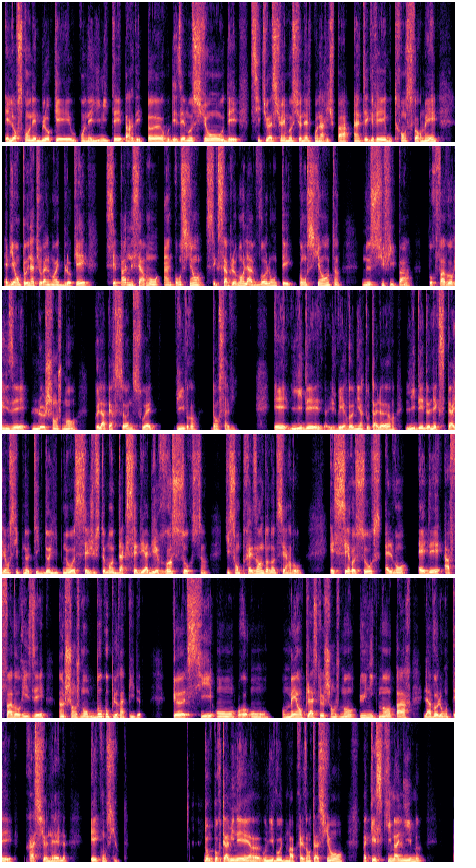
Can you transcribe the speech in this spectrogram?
Et lorsqu'on est bloqué ou qu'on est limité par des peurs ou des émotions ou des situations émotionnelles qu'on n'arrive pas à intégrer ou transformer, eh bien, on peut naturellement être bloqué c'est pas nécessairement inconscient, c'est que simplement la volonté consciente ne suffit pas pour favoriser le changement que la personne souhaite vivre dans sa vie. Et l'idée, je vais y revenir tout à l'heure, l'idée de l'expérience hypnotique, de l'hypnose, c'est justement d'accéder à des ressources qui sont présentes dans notre cerveau. Et ces ressources, elles vont aider à favoriser un changement beaucoup plus rapide que si on, on, on met en place le changement uniquement par la volonté rationnelle et consciente. Donc pour terminer euh, au niveau de ma présentation, bah, qu'est-ce qui m'anime?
